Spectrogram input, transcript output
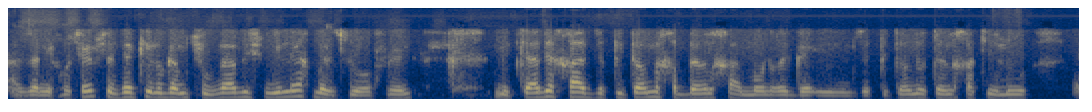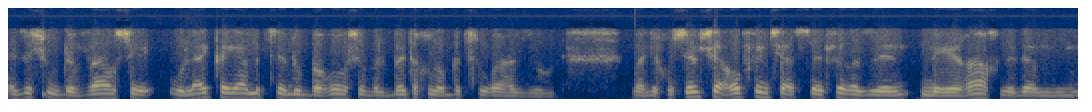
אז אני חושב שזה כאילו גם תשובה בשבילך באיזשהו אופן. מצד אחד זה פתאום מחבר לך המון רגעים, זה פתאום נותן לך כאילו איזשהו דבר שאולי קיים אצלנו בראש, אבל בטח לא בצורה הזאת. ואני חושב שהאופן שהספר הזה נערך, וגם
